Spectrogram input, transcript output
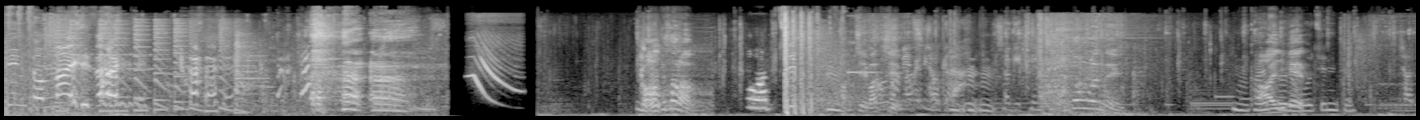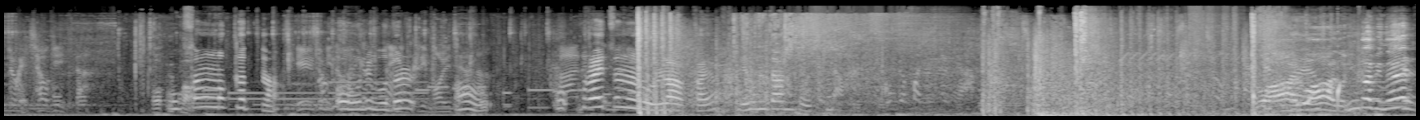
핀 존나 이상해. 어, 앞에 사람. 어 앞집. 응. 맞지, 맞지. 저기 근처 깜짝 놀랐네. 응 발소리 이게- 오진데. 저쪽에 적이 있다. 어. 옥상 먹혔다. 어 우리 못 올. 어. 어 프라이즌으로 올라갈까요? 내 혼자 한거 있어. 일로 와, 일로 와. 너 흰갑이네?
